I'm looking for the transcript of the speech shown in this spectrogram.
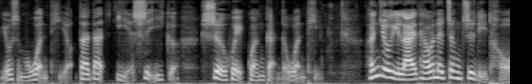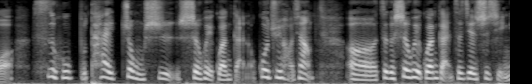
有什么问题哦，但但也是一个社会观感的问题。很久以来，台湾的政治里头哦，似乎不太重视社会观感了。过去好像，呃，这个社会观感这件事情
